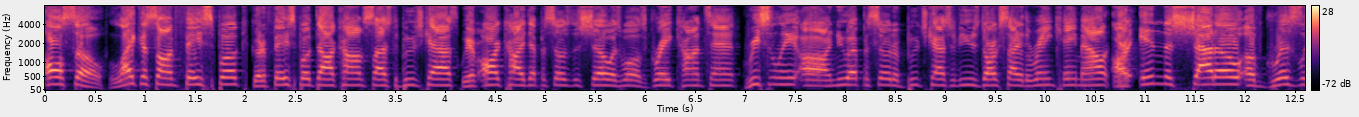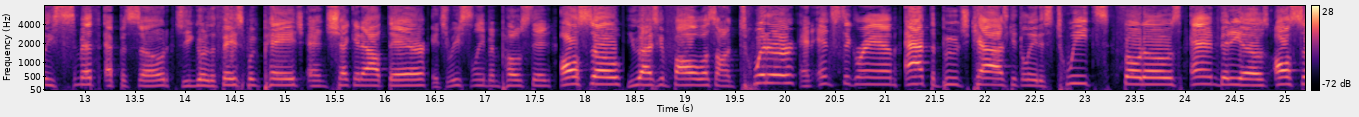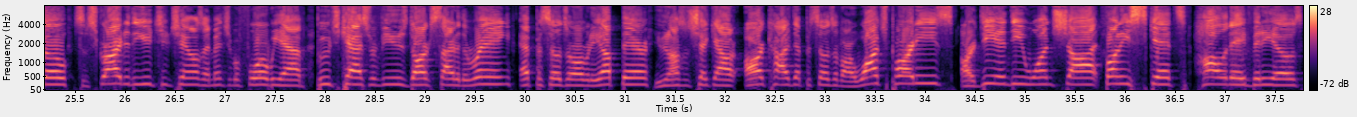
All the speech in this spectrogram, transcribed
Also, like us on Facebook. Go to facebook.com slash the Boochcast. We have archived episodes of the show as well as great content. Recently, uh, our new episode of Boochcast Reviews Dark Side of the Ring came out. Our In the Shadow of Grizzly Smith episode. So you can go to the Facebook page and check it out there. It's recently been posted. Also, you guys can follow us on Twitter and Instagram at the Boochcast. Get the latest tweets, photos, and videos. Also, subscribe to the YouTube channels I mentioned before. We have Boochcast Reviews Dark Side of the Ring. Episodes are already up there. You can also check out archived episodes of our watch parties, our D&D one-shot, funny skits, holiday videos,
